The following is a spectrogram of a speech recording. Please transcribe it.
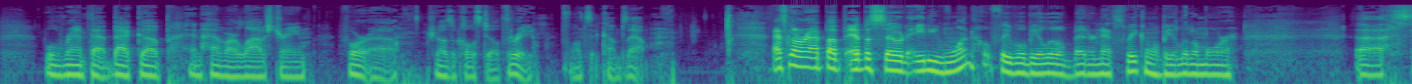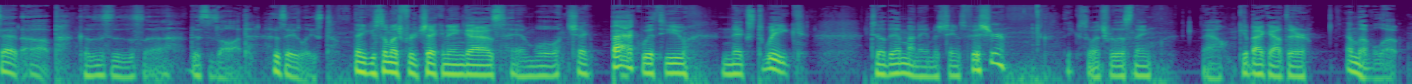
we'll ramp that back up and have our live stream for uh, Trails of Cold Steel 3 once it comes out. That's going to wrap up episode 81. Hopefully, we'll be a little better next week and we'll be a little more uh, set up because this is uh, this is odd to say the least. Thank you so much for checking in, guys, and we'll check back with you next week. Till then, my name is James Fisher. Thank you so much for listening. Now, get back out there and level up.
